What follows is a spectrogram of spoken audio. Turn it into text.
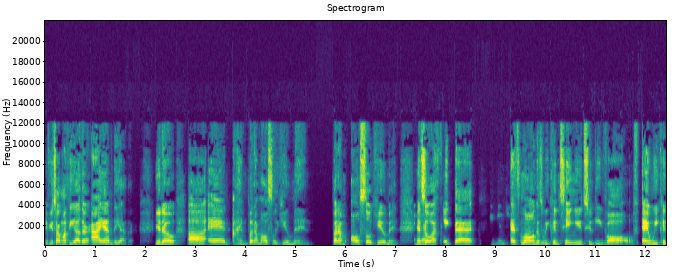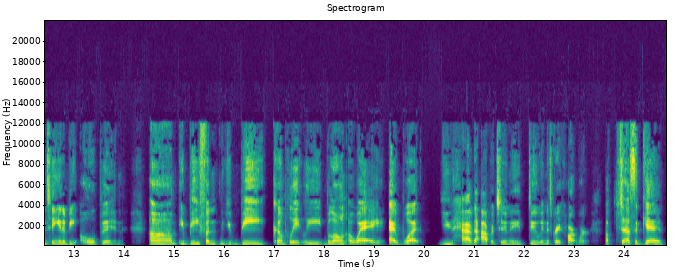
If you're talking about the other, I am the other, you know, uh, and I'm, but I'm also human, but I'm also human. And, and so I think that as long as we continue to evolve and we continue to be open um you be for you be completely blown away at what you have the opportunity to do in this great hard work of just again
